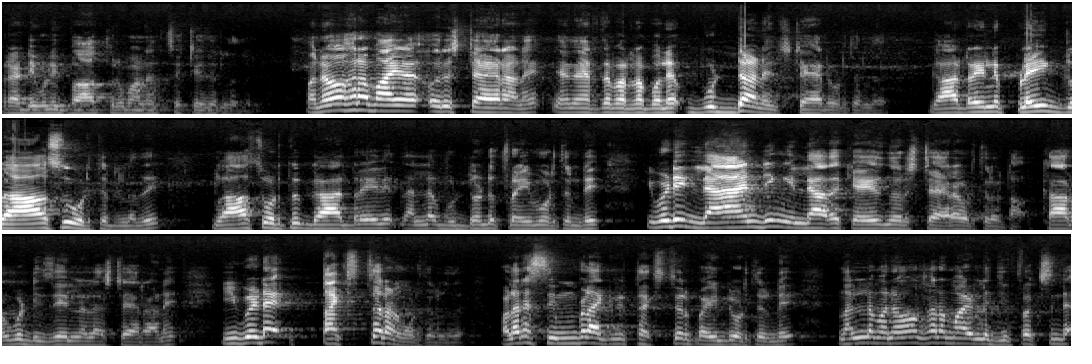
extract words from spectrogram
ഒരു അടിപൊളി ബാത്റൂമാണ് സെറ്റ് ചെയ്തിട്ടുള്ളത്. മനോഹരമായ ഒരു സ്റ്റെയർ ആണ് ഞാൻ നേരത്തെ പറഞ്ഞ പോലെ വുഡാണ് സ്റ്റെയർ കൊടുത്തിട്ടുള്ളത്. ഗാർഡ്രയിൽ പ്ലെയിൻ ഗ്ലാസ് കൊടുത്തിട്ടുള്ളത്. ഗ്ലാസ് കൊടുത്തു ഗാർഡ്രയിൽ നല്ല വുഡ് കൊണ്ട് ഫ്രെയിം കൊടുത്തിട്ടുണ്ട്. ഇവിടെ ലാൻഡിങ് ഇല്ലാതെ കയറുന്ന ഒരു സ്റ്റെയർ കൊടുത്തിട്ടുണ്ട് കേട്ടോ കർവ് ഡിസൈനിലുള്ള സ്റ്റെയർ ആണ്. ഇവിടെ ടെക്സ്ചറാണ് കൊടുത്തിട്ടുള്ളത്. വളരെ ആയിട്ട് ടെക്സ്ചർ പെയിന്റ് കൊടുത്തിട്ടുണ്ട്. നല്ല മനോഹരമായിട്ടുള്ള ജിഫക്സിന്റെ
